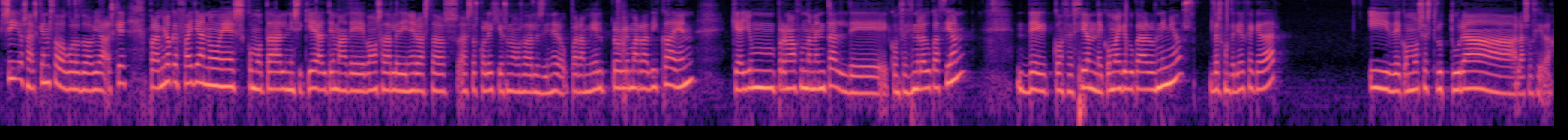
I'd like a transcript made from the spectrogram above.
sí, o sea, es que no he estado de acuerdo todavía. Es que para mí lo que falla no es como tal ni siquiera el tema de vamos a darle dinero a estos, a estos colegios o no vamos a darles dinero. Para mí el problema radica en que hay un problema fundamental de concepción de la educación, de concepción de cómo hay que educar a los niños, de los contenidos que hay que dar y de cómo se estructura la sociedad.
